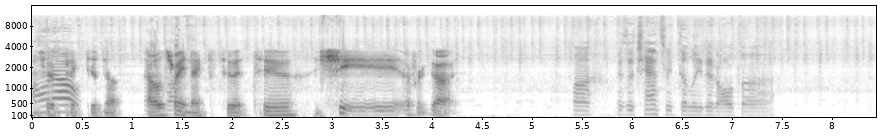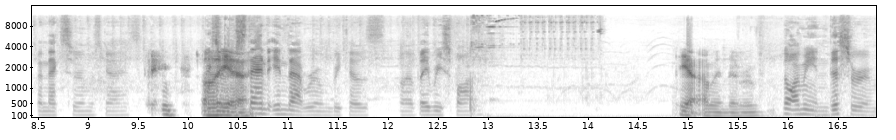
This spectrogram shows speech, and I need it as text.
I should have no. picked it up. I was right next to it too. Shit, I forgot. Well, there's a chance we deleted all the the next rooms, guys. Oh yeah. stand in that room because uh, they respawn. Yeah, I'm in the room. No, I mean this room.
